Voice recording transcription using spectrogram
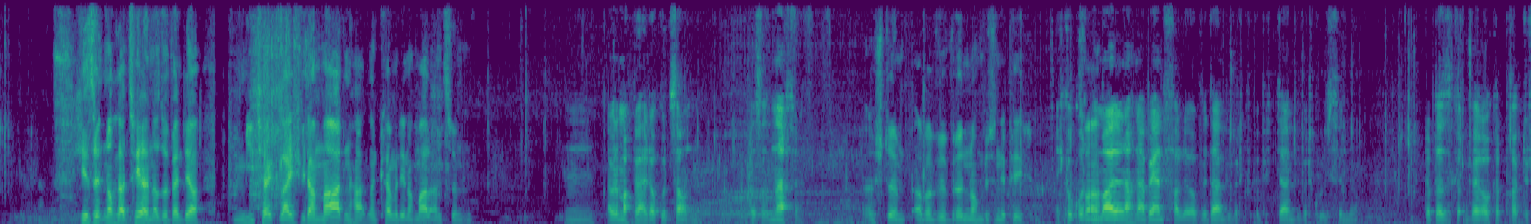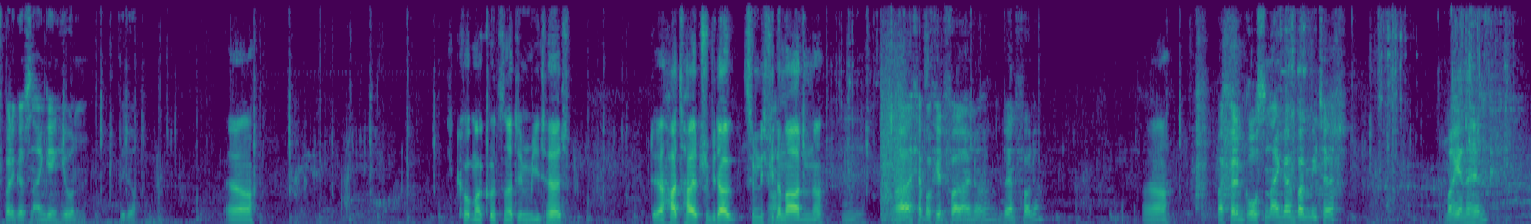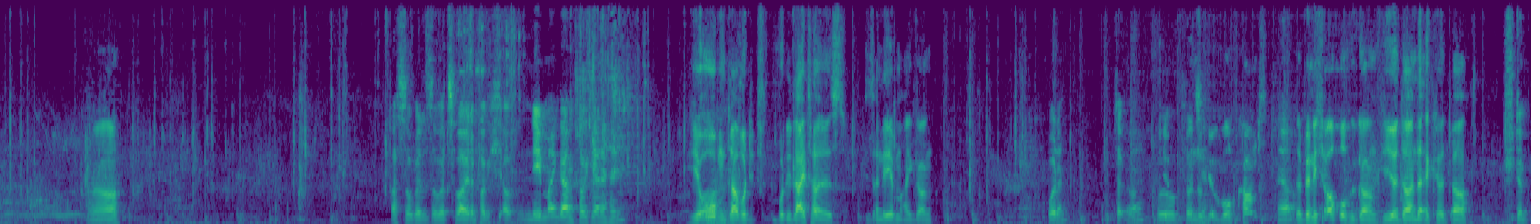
Hier sind noch Laternen, also wenn der Mieter gleich wieder Maden hat, dann können wir den nochmal anzünden. Mhm. Aber dann machen wir halt auch gut Sound, ne? Das ist ein Nachteil. Das stimmt, aber wir würden noch ein bisschen EP. Ich guck Das unten mal nach einer Bärenfalle, ob wir da irgendwie was, ob ich da irgendwie was Cooles finde. Ich glaube, das ist, wäre auch gerade praktisch bei den ganzen Eingängen hier unten. Wieder. Ja. Ich guck mal kurz nach dem Meathead. Der hat halt schon wieder ziemlich viele Maden, ne? Mhm. Ja, ich habe auf jeden Fall eine Bärenfalle. Ja. Mach ich bei dem großen Eingang beim Meathead? Mach ich eine hin? Ja. Ach, sogar, sogar zwei. Dann packe ich auf Nebeneingang packe ich eine hin. Hier Oh. oben, da wo die, wo die Leiter ist. Dieser Nebeneingang. Wo denn? Sag mir mal, wo Hier, du wenn du hier hochkommst, Ja, da bin ich auch hochgegangen. Hier, da in der Ecke, da. stimmt.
